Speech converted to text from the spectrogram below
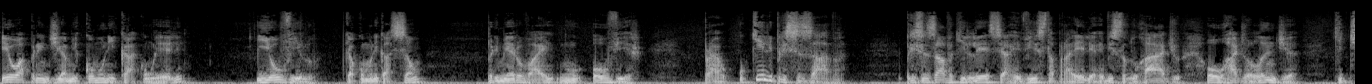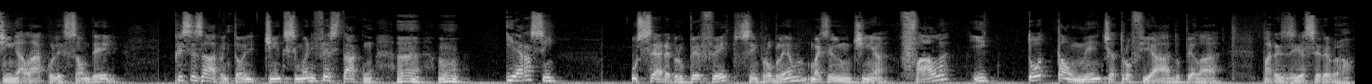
Eu aprendi a me comunicar com ele e ouvi-lo. Porque a comunicação primeiro vai no ouvir. Para o que ele precisava? Precisava que lesse a revista para ele, a revista do rádio, ou Radiolândia, que tinha lá a coleção dele. Precisava, então ele tinha que se manifestar com ah, ah, e era assim. O cérebro perfeito, sem problema, mas ele não tinha fala e totalmente atrofiado pela paralisia cerebral.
